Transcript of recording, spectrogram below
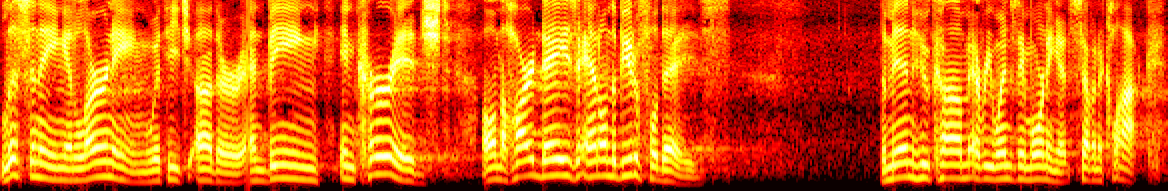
listening and learning with each other and being encouraged on the hard days and on the beautiful days. The men who come every Wednesday morning at 7 o'clock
